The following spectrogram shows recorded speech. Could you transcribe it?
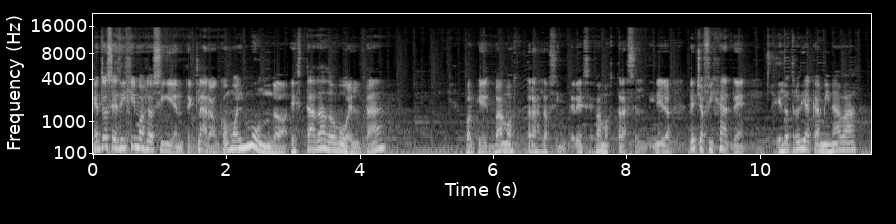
Entonces dijimos lo siguiente, claro, como el mundo está dado vuelta, porque vamos tras los intereses, vamos tras el dinero. De hecho, fíjate, el otro día caminaba,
